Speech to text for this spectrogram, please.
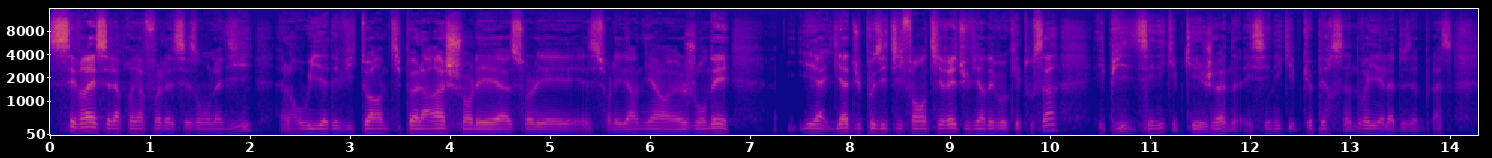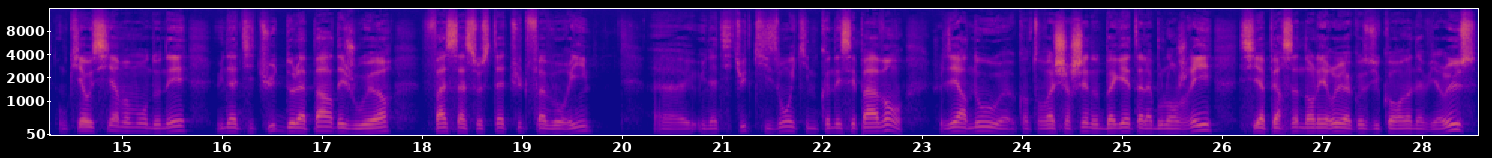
c'est vrai, c'est la première fois de la saison, on l'a dit. Alors oui, il y a des victoires un petit peu à l'arrache sur les, euh, sur, les, sur les dernières euh, journées. Il y, a, du positif à en tirer, tu viens d'évoquer tout ça. Et puis, c'est une équipe qui est jeune et c'est une équipe que personne ne voyait à la deuxième place. Donc, il y a aussi à un moment donné une attitude de la part des joueurs face à ce statut de favori, euh, une attitude qu'ils ont et qu'ils ne connaissaient pas avant. Je veux dire, nous, quand on va chercher notre baguette à la boulangerie, s'il n'y a personne dans les rues à cause du coronavirus,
